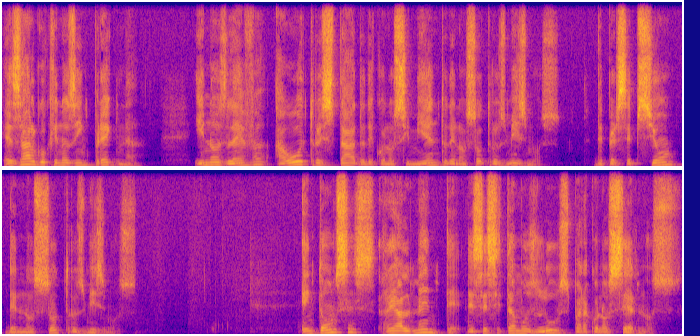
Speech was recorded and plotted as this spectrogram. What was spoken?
Es algo que nos impregna e nos leva a outro estado de conhecimento de nós mesmos, de percepção de nós mesmos. Então, realmente necessitamos luz para conhecernos.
